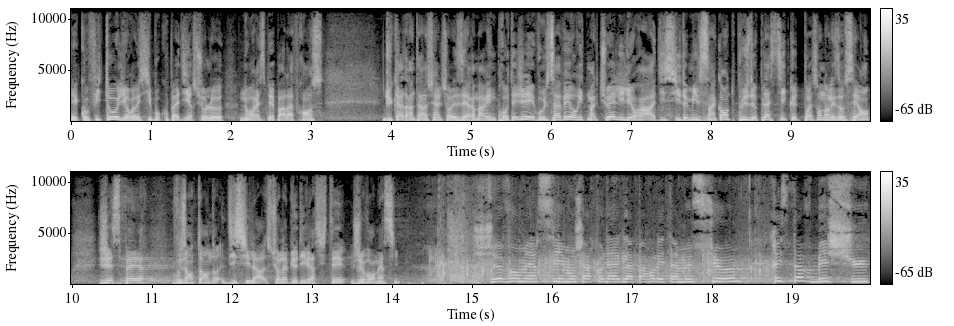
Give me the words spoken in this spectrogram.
Ecofito. Il y aurait aussi beaucoup à dire sur le non-respect par la France du cadre international sur les aires marines protégées. Et vous le savez, au rythme actuel, il y aura d'ici 2050 plus de plastique que de poissons dans les océans. J'espère vous entendre d'ici là sur la biodiversité. Je vous remercie. Je vous remercie, mon cher collègue. La parole est à monsieur Christophe Béchu,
